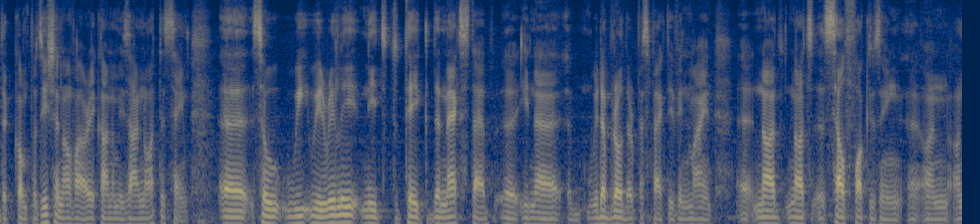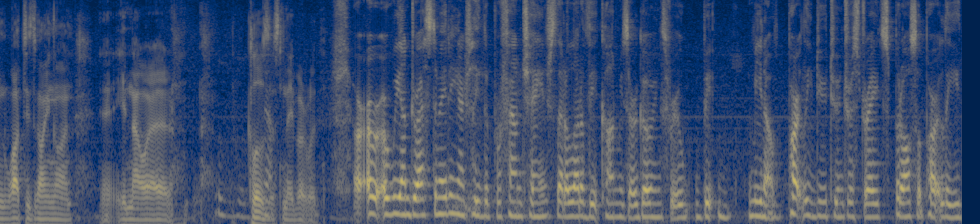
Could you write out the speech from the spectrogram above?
The composition of our economies are not the same. Uh, so we, we really need to take the next step uh, in a, with a broader perspective in mind, uh, not, not self-focusing on, on what is going on in our closest yeah. neighborhood. Are, are, we underestimating actually the profound change that a lot of the economies are going through, you know, partly due to interest rates, but also partly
